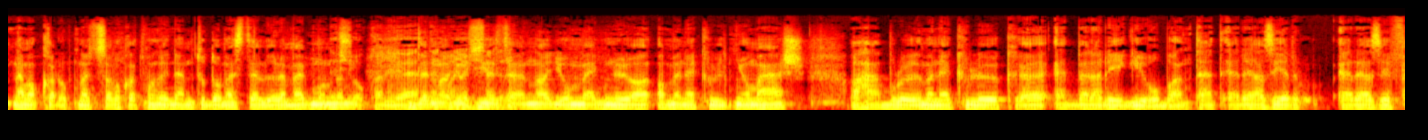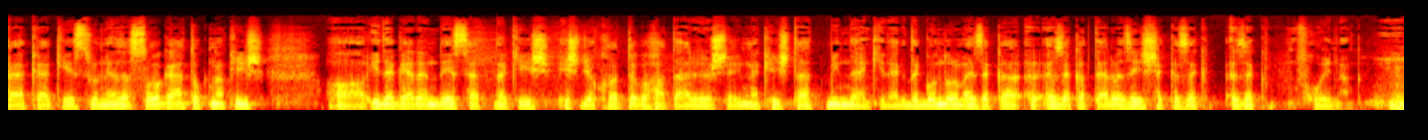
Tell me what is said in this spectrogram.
nem akarok nagy szavakat mondani, nem tudom ezt előre megmondani, de, de nagyon hirtelen nagyon megnő a, a menekült nyomás, a háború menekülők ebben a régióban. Tehát erre azért, erre azért fel kell készülni ez a szolgálatoknak is, a idegenrendészetnek is, és gyakorlatilag a határőrségnek is. Tehát mindenkinek, de gondolom ezek a, ezek a tervezések, ezek, ezek folynak. Hm.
